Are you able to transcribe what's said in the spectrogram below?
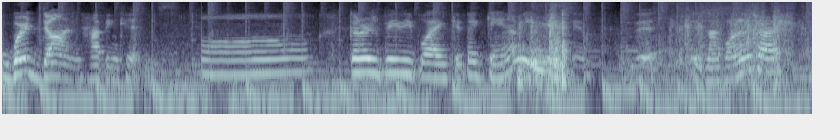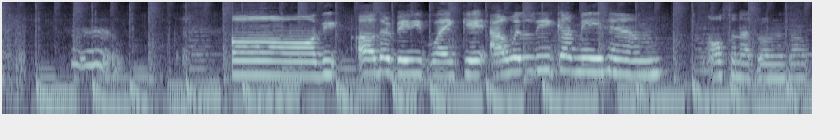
We're done having kids. Oh, Gunner's baby blanket, the Gammy blanket. This is not going in the trash. Oh, the other baby blanket. Awalika made him. Also not throwing this out.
